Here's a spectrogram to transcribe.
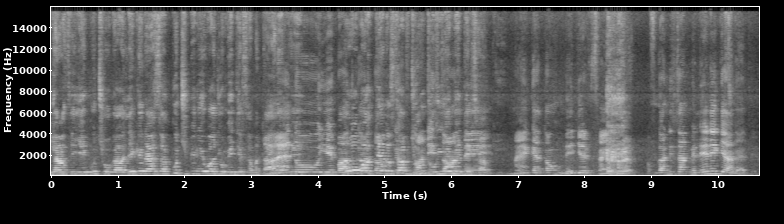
यहाँ से ये कुछ होगा लेकिन ऐसा कुछ भी नहीं हुआ जो मेजर साहब बता रहे थे। तो ये बात वो बातें तो सब झूठ हुई है मेजर साहब में की। मैं कहता हूँ मेजर फैज अफ़गानिस्तान में लेने क्या गए थे?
